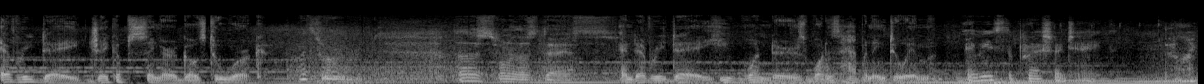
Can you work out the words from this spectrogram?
Every day, Jacob Singer goes to work, What's wrong? Uh, it's just one of those days. and every day he wonders what is happening to him. Maybe it's the pressure, Jake. They're like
